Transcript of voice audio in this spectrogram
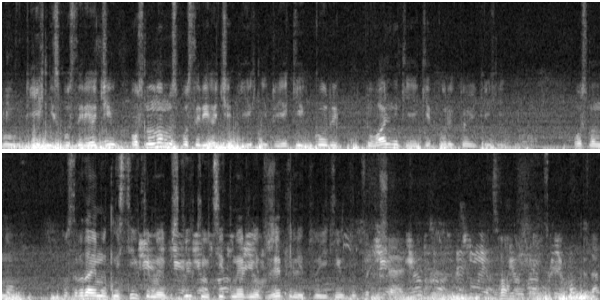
будуть їхні спостерігачі, в основному спостерігачі їхні, які коректувальники, які коректують їхні. В основному. Пострадаємо от не стільки ми, скільки ці мирні жителі, то які тут Захищають від е, з вами української мови, так?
